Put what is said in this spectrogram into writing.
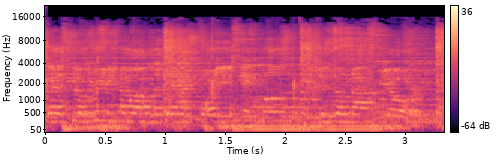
guys feel free to come up on the dance floor. You close, just don't knock me over.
